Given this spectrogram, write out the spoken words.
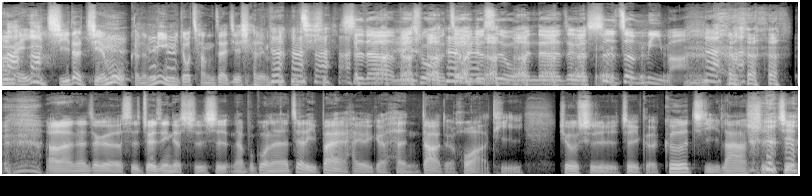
们每一集的节目，可能秘密都藏在接下来每一集。是的，没错，这个就是我们的这个市政密码。好了，那这个是最近的时事。那不过呢，这礼拜还有一个很大的话题，就是这个哥吉拉事件。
